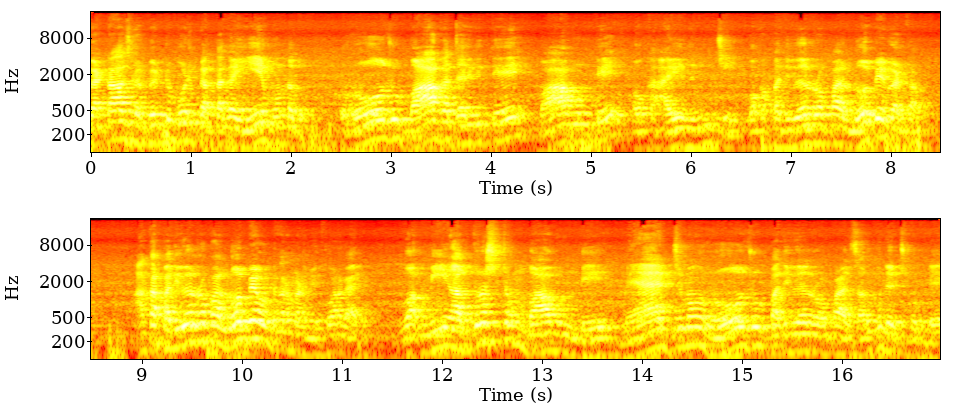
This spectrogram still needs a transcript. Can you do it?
పెట్టాల్సిన పెట్టుబడి పెద్దగా ఏముండదు. రోజు బాగా జరిగితే బాగుంటే ఒక ఐదు నుంచి ఒక పదివేల రూపాయలు లోపే పెడతాం. అంత పదివేల రూపాయలు లోపే ఉంటుంది అనమాట మీ కూరగాయలు. మీ అదృష్టం బాగుండి మ్యాక్సిమం రోజు పదివేల రూపాయలు సరుకు తెచ్చుకుంటే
